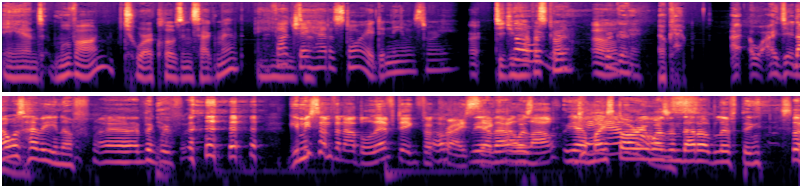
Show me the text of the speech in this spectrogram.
and move on to our closing segment. I thought Jay had a story. Didn't he have a story? Or, did you No, have a story? good. oh, We're good. okay. Okay. I, I didn't. That was heavy enough. I, I think we've. Give me something uplifting for Christ's Oh, yeah, sake. that was. Hello? Yeah, Gay my story animals. wasn't that uplifting. So,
